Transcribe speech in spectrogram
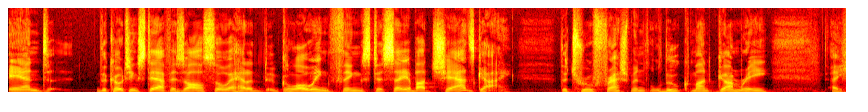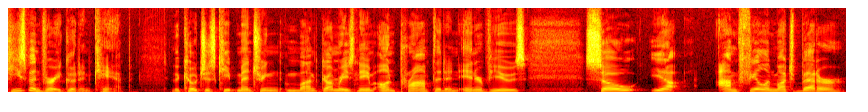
and the coaching staff has also had glowing things to say about Chad's guy, the true freshman, Luke Montgomery. uh, he's been very good in camp. The coaches keep mentioning Montgomery's name unprompted in interviews. So, you know, I'm feeling much better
